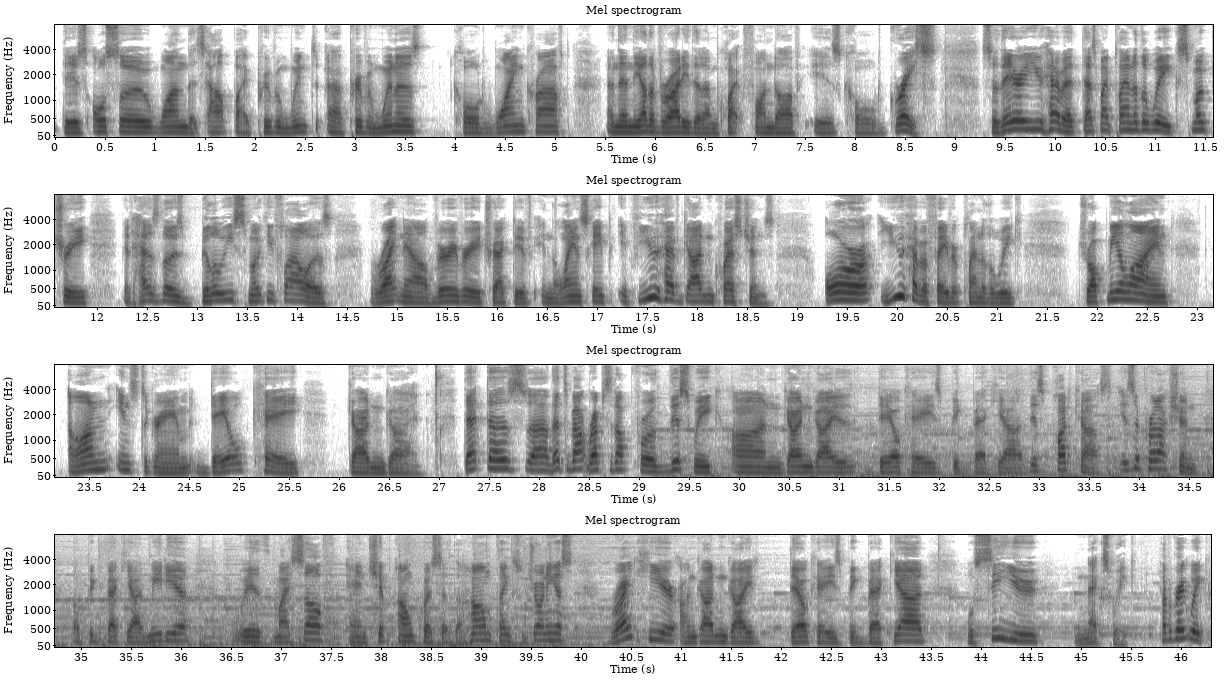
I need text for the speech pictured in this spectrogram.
There's also one that's out by proven win- uh, proven winners called Winecraft, and then the other variety that I'm quite fond of is called Grace. So there you have it. That's my plant of the week, smoke tree. It has those billowy, smoky flowers right now, very very attractive in the landscape. If you have garden questions or you have a favorite plant of the week, drop me a line on Instagram, Dale K Garden Guy. That does uh, that's about wraps it up for this week on Garden Guy Dale K's Big Backyard. This podcast is a production of Big Backyard Media with myself and Chip Almquist at the helm. Thanks for joining us right here on Garden Guy Dale K's Big Backyard. We'll see you next week. Have a great week.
